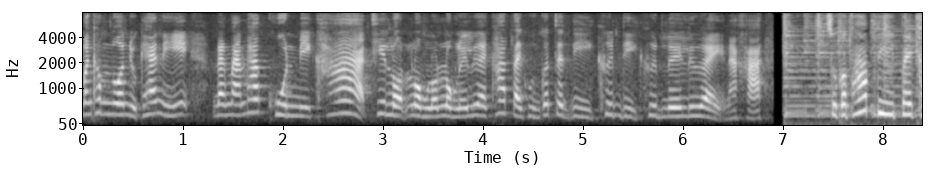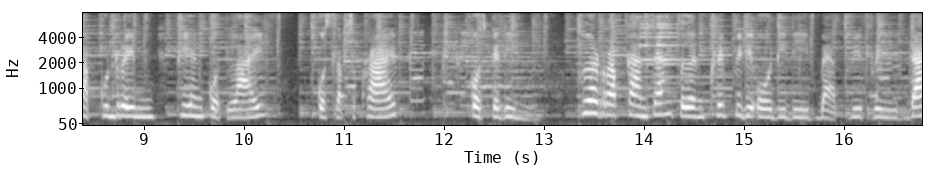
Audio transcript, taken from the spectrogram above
มันคำนวณอยู่แค่นี้ ดังนั้นถ้าคุณมีค่าที่ลดลงลดลงเรื่อยๆ ค่าไตคุณก็จะดีขึ้นดีขึ้นเรื่อย ๆ นะคะ สุขภาพดีไปกับคุณริน เพียงกดไลค์กด subscribe กดกระดิ่ง พื่อรับการแจ้งเตือนคลิปวิดีโอดีๆ แบบฟรีๆได้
